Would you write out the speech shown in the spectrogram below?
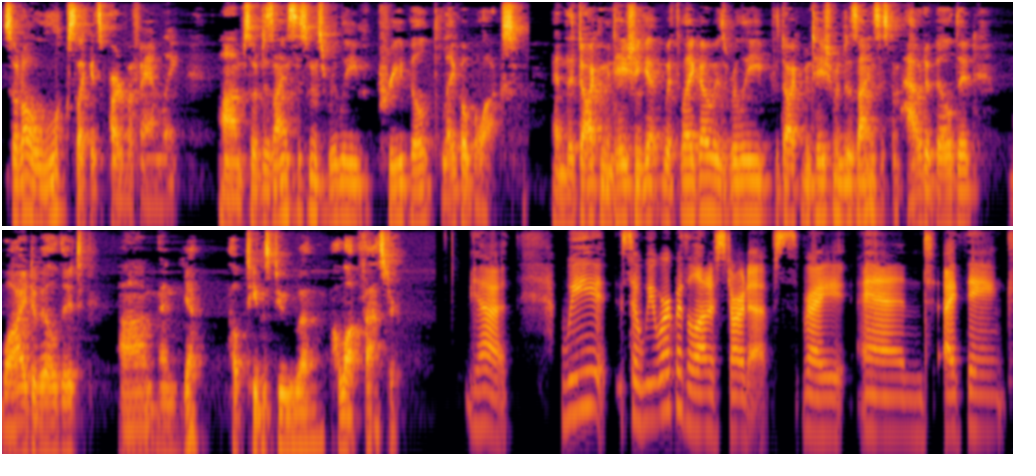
So it all looks like it's part of a family. Um, so design systems really pre-built Lego blocks. And the documentation you get with Lego is really the documentation of design system, how to build it, why to build it, um, and yeah, help teams do uh, a lot faster. Yeah. We, so we work with a lot of startups, right? And I think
